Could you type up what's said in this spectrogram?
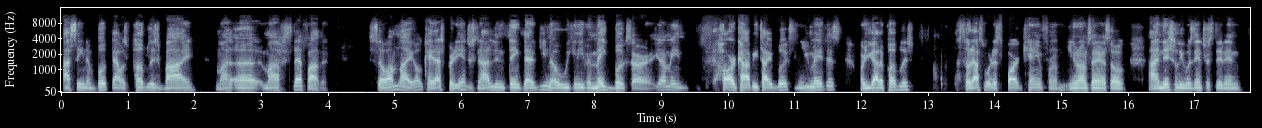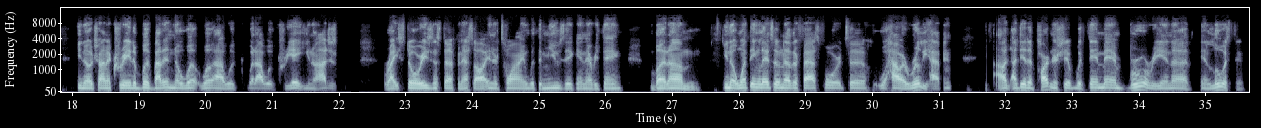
I seen a book that was published by my uh my stepfather so I'm like, okay, that's pretty interesting. I didn't think that, you know, we can even make books or, you know I mean, hard copy type books and you made this or you got to publish. So that's where the spark came from. You know what I'm saying? So I initially was interested in, you know, trying to create a book, but I didn't know what what I would what I would create. You know, I just write stories and stuff, and that's all intertwined with the music and everything. But um, you know, one thing led to another. Fast forward to how it really happened. I, I did a partnership with Thin Man Brewery in uh in Lewiston.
